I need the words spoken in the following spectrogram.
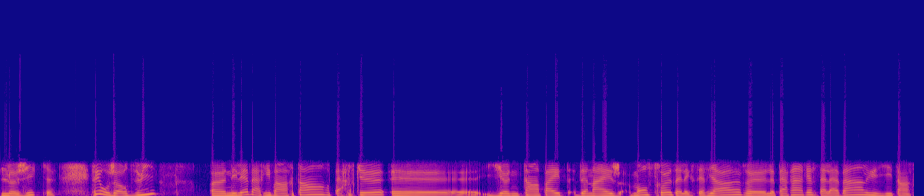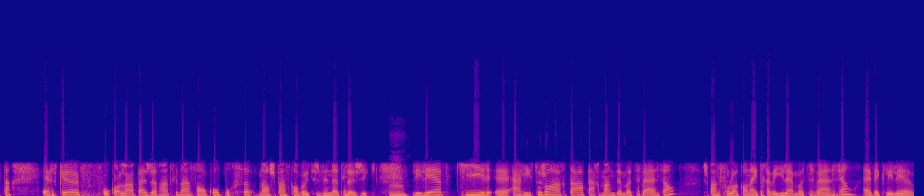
logique. Tu sais, aujourd'hui, un élève arrive en retard parce que euh, il y a une tempête de neige monstrueuse à l'extérieur. Euh, le parent reste à l'avant, il est en retard. Est-ce que faut qu'on l'empêche de rentrer dans son cours pour ça? Non, je pense qu'on va utiliser notre logique. Hmm. L'élève qui euh, arrive toujours en retard par manque de motivation, je pense qu'il va falloir qu'on aille travailler la motivation avec l'élève.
